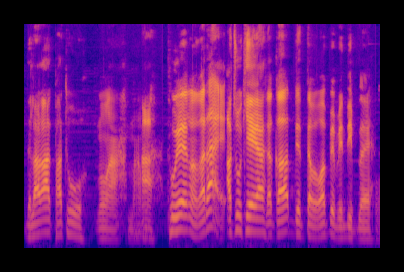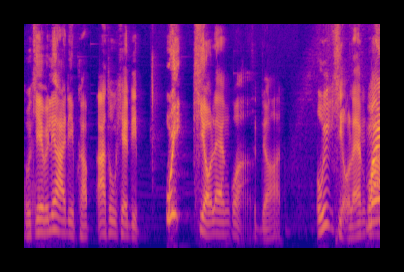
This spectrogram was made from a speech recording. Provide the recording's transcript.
เดี๋ยวเราลาดพาร์ททูมามาอะทูเคก่อนก็ได้อะทูเคแล้วก็เดี๋ยวแต่ว่าเปลี่ยนเป็นดิบเลยทูเควิลลี่ไฮดิบครับอะทูเคดิบอุ๊ยเขียวแรงกว่าสุดยอดอุ้ยเขียวแรงกว่า ไม่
